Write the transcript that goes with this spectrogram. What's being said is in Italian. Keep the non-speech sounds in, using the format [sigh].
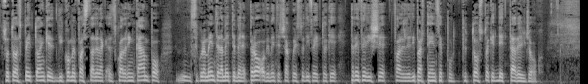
sotto l'aspetto anche di come fa stare la squadra in campo mh, sicuramente la mette bene però ovviamente c'ha questo difetto che preferisce fare le ripartenze piuttosto che dettare il gioco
